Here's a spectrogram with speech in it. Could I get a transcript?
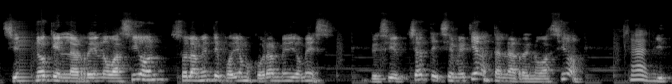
sino que en la renovación solamente podíamos cobrar medio mes. Es decir, ya se metían hasta en la renovación. Y,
